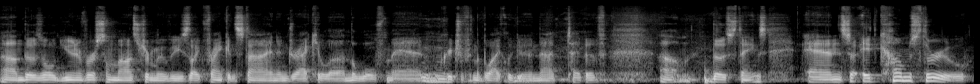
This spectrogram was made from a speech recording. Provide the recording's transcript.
um, those old Universal monster movies like Frankenstein and Dracula and the Wolfman, Creature from the Black Lagoon, that type of um, those things. And so it comes through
